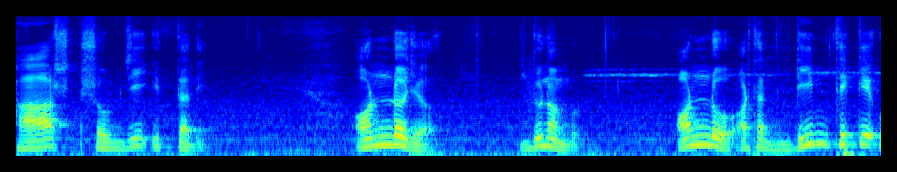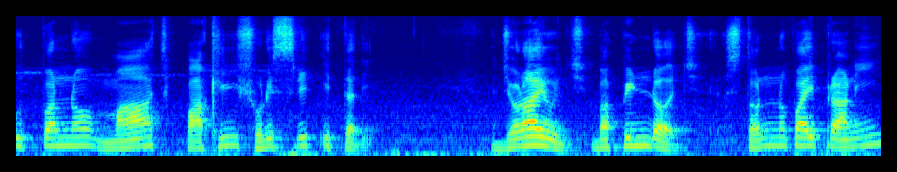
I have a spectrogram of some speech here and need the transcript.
ঘাস, সবজি ইত্যাদি। অন্ডজ, দু নম্বর অণ্ড অর্থাৎ ডিম থেকে উৎপন্ন মাছ, পাখি, সরীসৃপ ইত্যাদি। জরায়ুজ বা পিণ্ডজ, স্তন্যপায়ী প্রাণী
